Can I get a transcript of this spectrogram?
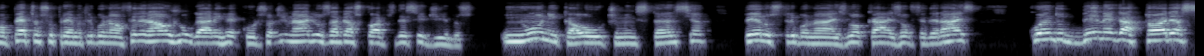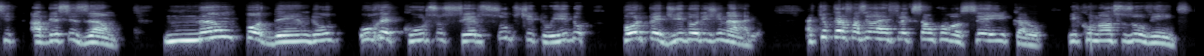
Compete ao Supremo Tribunal Federal julgar em recurso ordinário os habeas corpus decididos em única ou última instância pelos tribunais locais ou federais, quando denegatória a decisão, não podendo o recurso ser substituído por pedido originário. Aqui eu quero fazer uma reflexão com você, Ícaro, e com nossos ouvintes.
